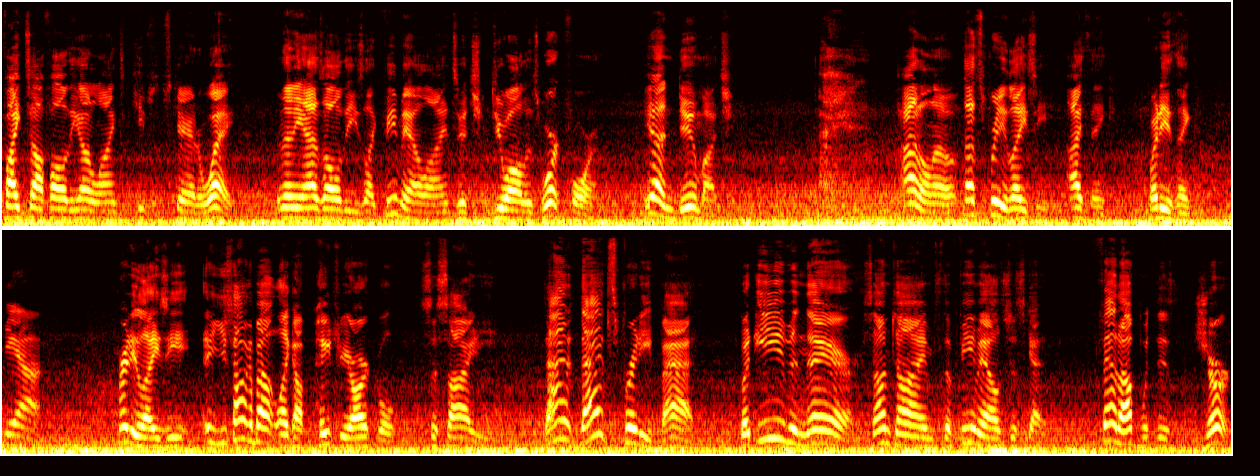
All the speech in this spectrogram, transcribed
fights off all the other lions and keeps them scared away. And then he has all these like female lions which do all his work for him. He doesn't do much. I don't know. That's pretty lazy, I think. What do you think? Yeah. Pretty lazy. You talk about like a patriarchal society. That that's pretty bad. But even there, sometimes the females just get fed up with this jerk.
